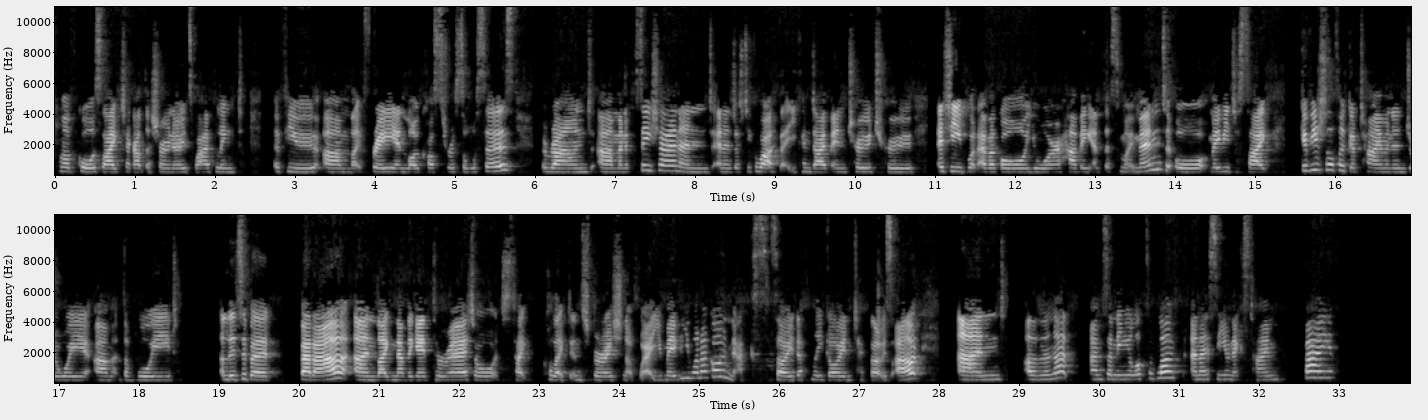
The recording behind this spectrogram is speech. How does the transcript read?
of course, like check out the show notes where I've linked a few um, like free and low cost resources around um, manifestation and energetic work that you can dive into to achieve whatever goal you're having at this moment, or maybe just like give yourself a good time and enjoy um, the void a little bit better and like navigate through it, or just like collect inspiration of where you maybe want to go next. So definitely go and check those out. And other than that, I'm sending you lots of love, and I see you next time. Bye.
